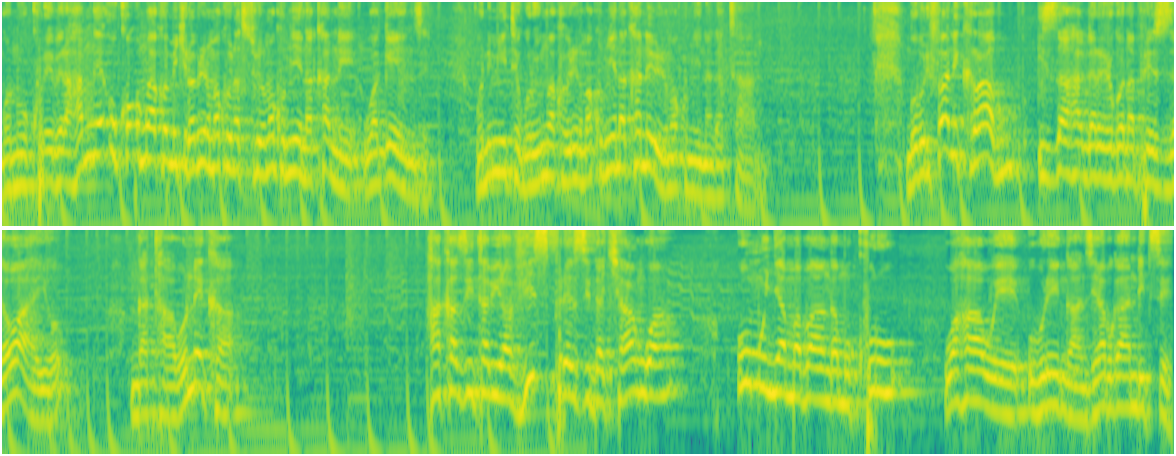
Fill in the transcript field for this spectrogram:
Ngo ni ukurebera hamwe uko umwaka w'imikino wa bibiri na makumyabiri na bibiri na makumyabiri na kane wagenze. Ngo n'imyiteguro y'umwaka wa bibiri na makumyabiri na kane bibiri na makumyabiri na gatanu. Ngo buri fani karabu izahagararirwa na perezida wayo ngo ataboneka hakazitabira visi perezida cyangwa umunyamabanga mukuru wahawe uburenganzira bwanditse.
